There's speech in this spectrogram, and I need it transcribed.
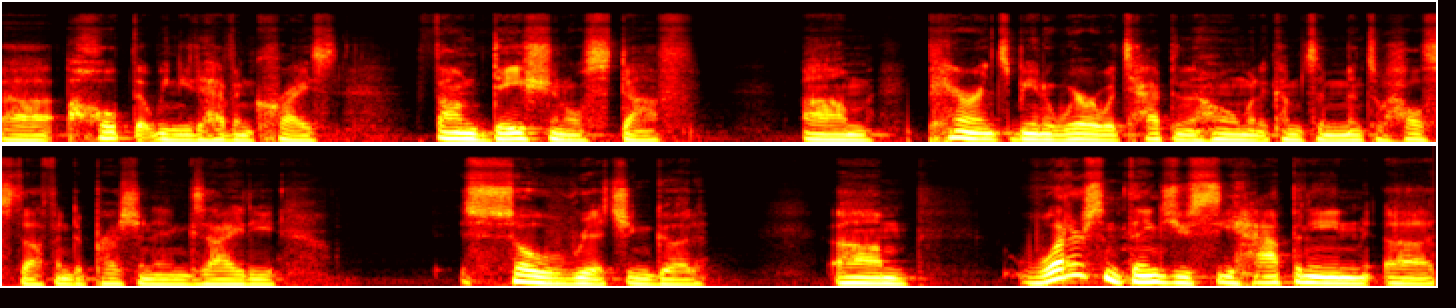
uh, hope that we need to have in Christ, foundational stuff, um, parents being aware of what's happening in the home when it comes to mental health stuff and depression and anxiety. So rich and good. Um, what are some things you see happening, uh,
